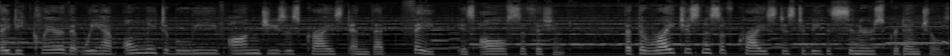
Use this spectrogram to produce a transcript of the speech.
They declare that we have only to believe on Jesus Christ and that faith is all sufficient, that the righteousness of Christ is to be the sinner's credentials.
